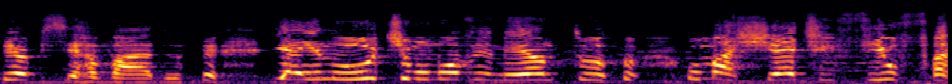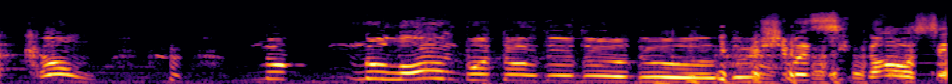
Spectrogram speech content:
bem observado. E aí no último movimento, o machete enfia o facão no, no lombo do, do, do, do, do Steven Seagal, assim,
